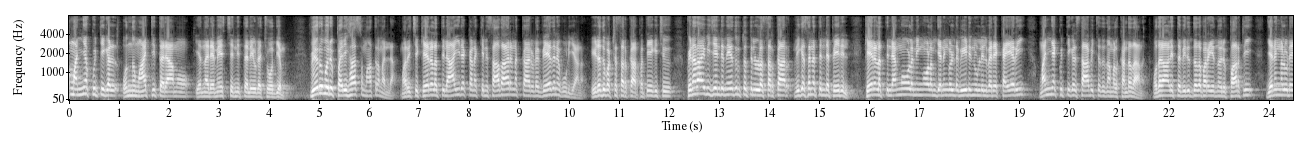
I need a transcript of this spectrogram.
മഞ്ഞക്കുറ്റികൾ ഒന്ന് മാറ്റിത്തരാമോ എന്ന രമേശ് ചെന്നിത്തലയുടെ ചോദ്യം. വെറുമൊരു പരിഹാസം മാത്രമല്ല മറിച്ച് കേരളത്തിൽ ആയിരക്കണക്കിന് സാധാരണക്കാരുടെ വേദന കൂടിയാണ്. ഇടതുപക്ഷ സർക്കാർ പ്രത്യേകിച്ച് പിണറായി വിജയന്റെ നേതൃത്വത്തിലുള്ള സർക്കാർ വികസനത്തിന്റെ പേരിൽ കേരളത്തിന്റെ അങ്ങോളം ഇങ്ങോളം ജനങ്ങളുടെ വീടിനുള്ളിൽ വരെ കയറി മഞ്ഞക്കുറ്റികൾ സ്ഥാപിച്ചത് നമ്മൾ കണ്ടതാണ്. മുതലാളിത്ത വിരുദ്ധത പറയുന്ന ഒരു പാർട്ടി ജനങ്ങളുടെ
